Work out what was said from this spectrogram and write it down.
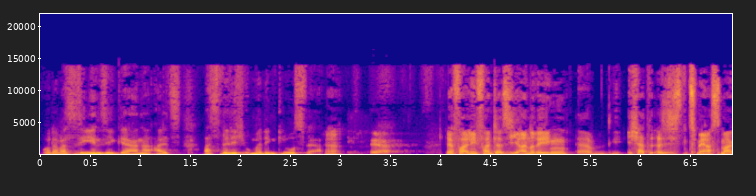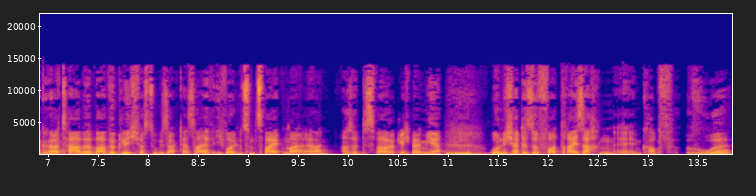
oder was sehen sie gerne, als was will ich unbedingt loswerden. Ja. ja ja, vor allem die Fantasie anregen. Ähm, ich hatte, als ich es zum ersten Mal gehört habe, war wirklich, was du gesagt hast, Ralf, ich wollte ihn zum zweiten Mal hören. Also das war wirklich bei mir. Mhm. Und ich hatte sofort drei Sachen äh, im Kopf. Ruhe,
